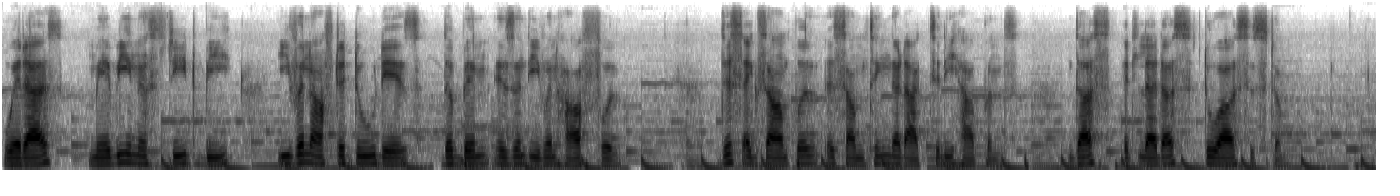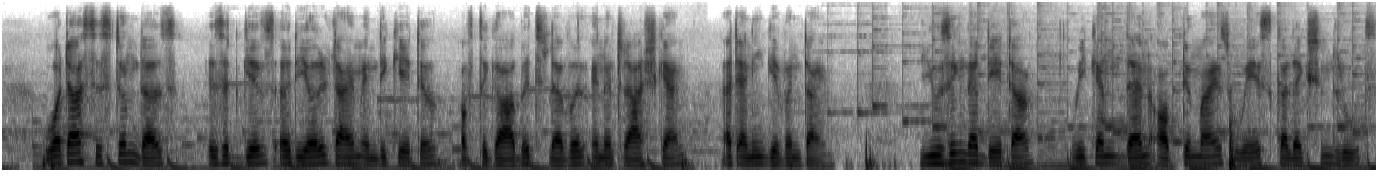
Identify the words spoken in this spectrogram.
Whereas, maybe in a street B, even after two days, the bin isn't even half full. This example is something that actually happens. Thus, it led us to our system. What our system does is it gives a real-time indicator of the garbage level in a trash can at any given time. Using that data, we can then optimize waste collection routes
